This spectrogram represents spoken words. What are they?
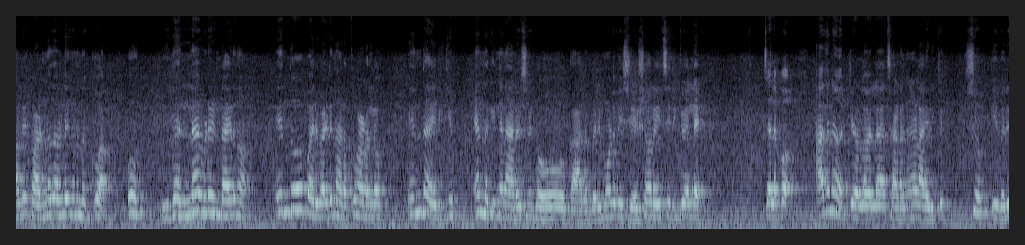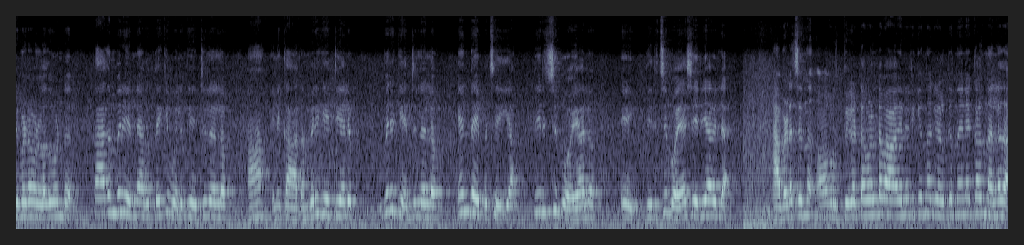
ആകെ കണ്ണു തള്ളി ഇങ്ങനെ നിൽക്കുക. ഓ ഇതെല്ലാം ഇവിടെ ഉണ്ടായിരുന്നോ? എന്തോ പരിപാടി നടക്കുവാണല്ലോ. എന്തായിരിക്കും എന്നൊക്കെ ഇങ്ങനെ ആലോചിച്ചു ഓ കാദംബരി മോൾ വിശേഷം അറിയിച്ചിരിക്കുമല്ലേ ചിലപ്പോൾ അതിന് പറ്റിയുള്ള വല്ല ചടങ്ങുകളായിരിക്കും. ഷോ ഇവരിവിടെ ഉള്ളതുകൊണ്ട് കാദംബരി എന്നെ അകത്തേക്ക് പോലും കയറ്റില്ലല്ലോ ആ ഇനി കാദംബരി കയറ്റിയാലും ഇവർ കയറ്റില്ലല്ലോ എന്താ ഇപ്പം ചെയ്യുക തിരിച്ചു പോയാലോ? ഏയ് തിരിച്ചു പോയാൽ ശരിയാവില്ല. അവിടെ ചെന്ന് ആ വൃത്തികെട്ടവളുടെ വായിലിരിക്കുന്ന കേൾക്കുന്നതിനേക്കാൾ നല്ലതാ.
